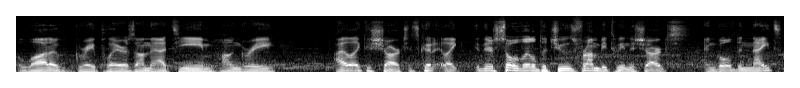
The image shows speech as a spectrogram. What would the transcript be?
a lot of great players on that team. Hungry. I like the Sharks. It's gonna like there's so little to choose from between the Sharks and Golden Knights,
